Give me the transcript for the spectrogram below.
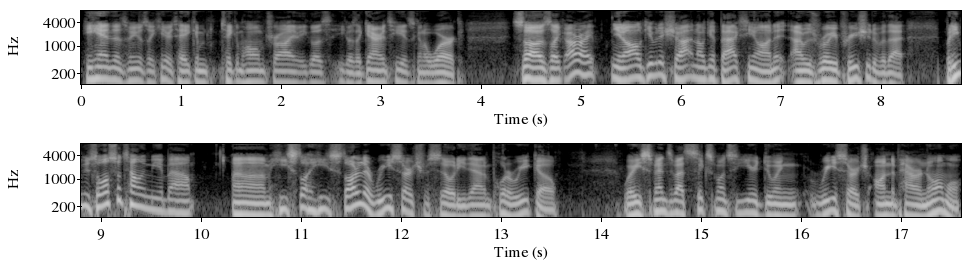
he handed them to me. He was like, "Here, take them, take them home, try." 'em." He goes, "He goes, I guarantee it's going to work." So I was like, all right, you know, I'll give it a shot and I'll get back to you on it. I was really appreciative of that. But he was also telling me about um, he sta- he started a research facility down in Puerto Rico where he spends about six months a year doing research on the paranormal.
